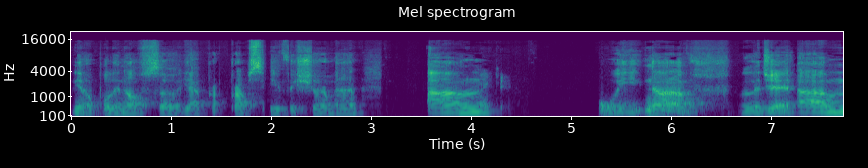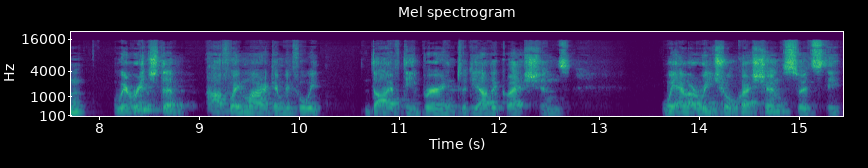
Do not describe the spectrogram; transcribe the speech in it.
you know, pulling off. So yeah, props to you for sure, man. Um, Thank you. We, no, no, legit. Um, we reached the halfway mark and before we dive deeper into the other questions, we have a ritual question, so it's the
